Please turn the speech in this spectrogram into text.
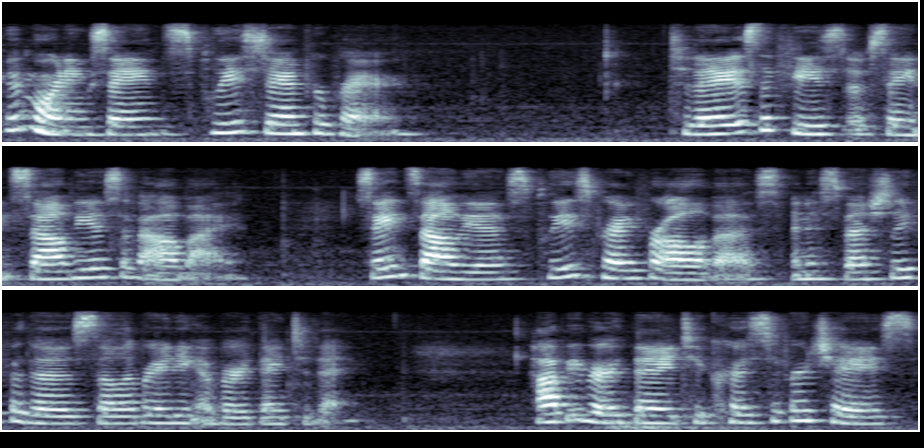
Good morning, Saints. Please stand for prayer. Today is the feast of Saint Salvius of Albi. Saint Salvius, please pray for all of us, and especially for those celebrating a birthday today. Happy birthday to Christopher Chase,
